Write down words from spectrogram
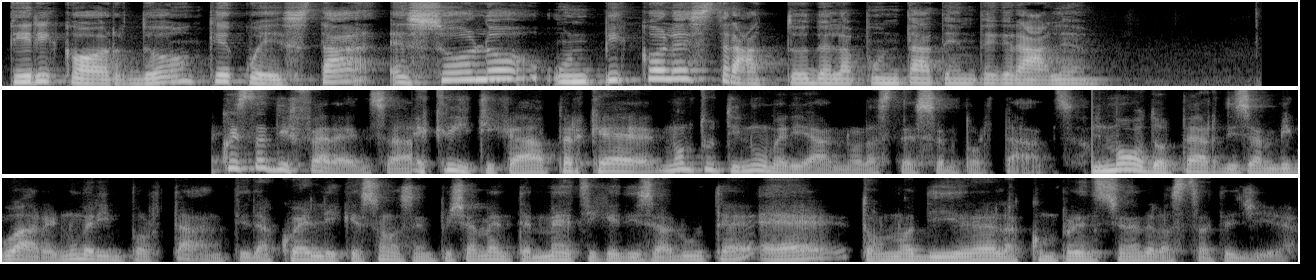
Ti ricordo che questa è solo un piccolo estratto della puntata integrale. Questa differenza è critica perché non tutti i numeri hanno la stessa importanza. Il modo per disambiguare numeri importanti da quelli che sono semplicemente metriche di salute è, torno a dire, la comprensione della strategia.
